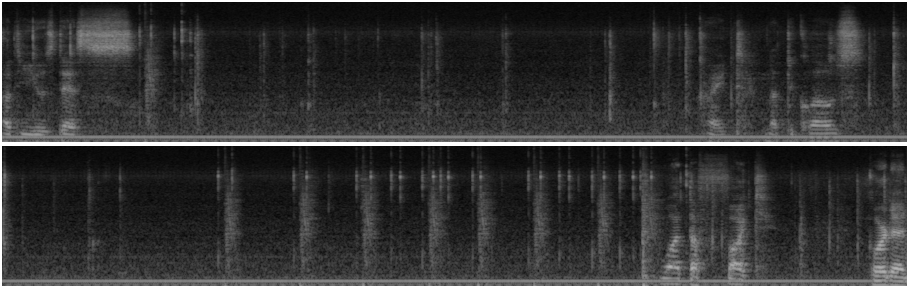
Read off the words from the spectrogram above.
How to use this. Right, not too close. What the fuck? Gordon.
